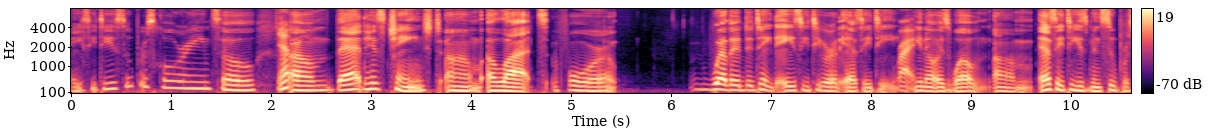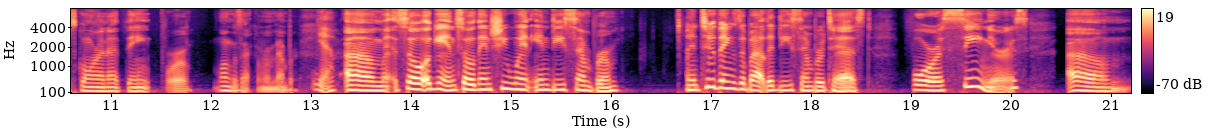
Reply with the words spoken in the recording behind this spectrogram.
ACT is super scoring. So Yep. um, that has changed um, a lot for whether to take the ACT or the SAT. Right. You know, as well. Um, SAT has been super scoring, I think, for as long as I can remember. Yeah. Um, so again, so then she went in December. And two things about the December test for seniors. Um,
